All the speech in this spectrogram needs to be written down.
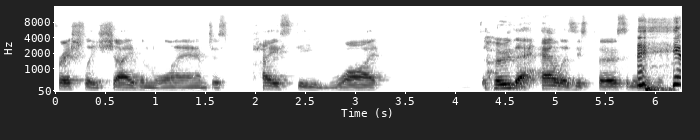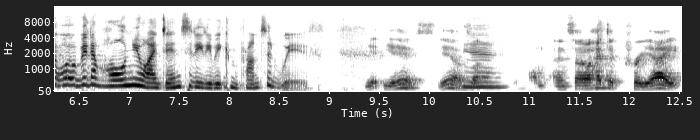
freshly shaven lamb, just pasty white. Who the hell is this person? it would have been a whole new identity to be confronted with. Y- yes, yeah. yeah. Like, um, and so I had to create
